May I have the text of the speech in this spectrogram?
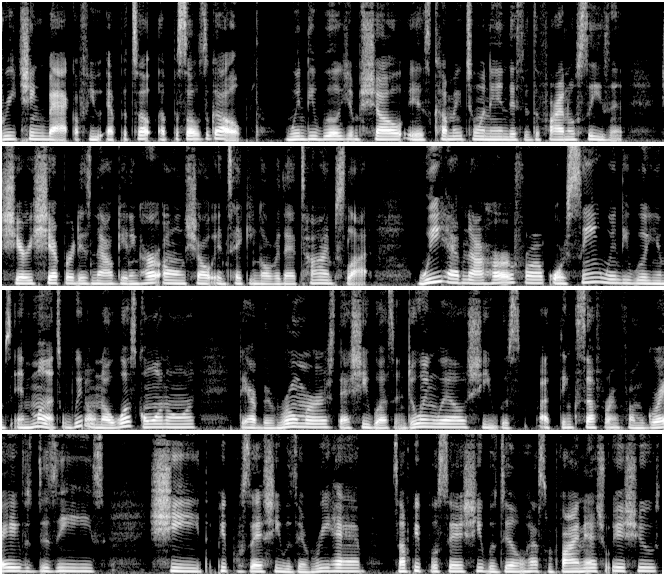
reaching back a few episode, episodes ago. Wendy Williams' show is coming to an end. This is the final season. Sherri Shepherd is now getting her own show and taking over that time slot. We have not heard from or seen Wendy Williams in months. We don't know what's going on. There have been rumors that she wasn't doing well. She was, I think, suffering from Graves' disease. She, people said she was in rehab. Some people said she was dealing with some financial issues.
